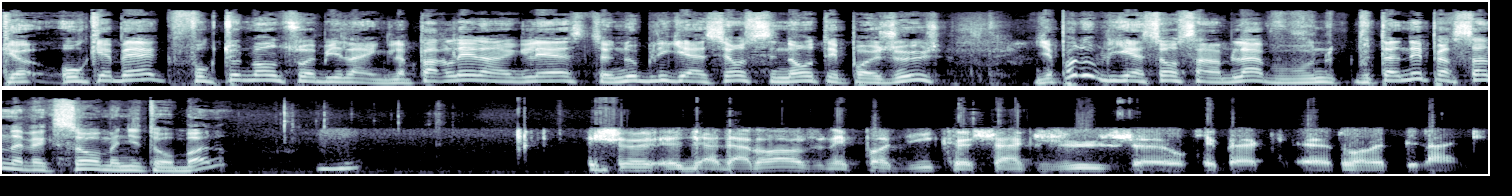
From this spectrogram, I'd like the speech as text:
qu'au Québec, faut que tout le monde soit bilingue. Le parler l'anglais, c'est une obligation, sinon t'es pas juge. Il n'y a pas d'obligation semblable. Vous, vous, tenez personne avec ça au Manitoba, là? D'abord, je n'ai pas dit que chaque juge euh, au Québec euh, doit être bilingue.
